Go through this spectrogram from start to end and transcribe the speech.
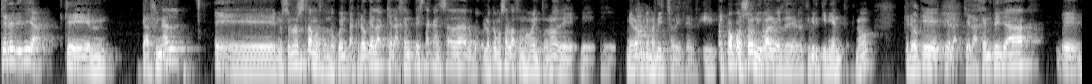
¿Qué le diría? Que, que al final eh, nosotros nos estamos dando cuenta. Creo que la, que la gente está cansada, lo que, hemos hablado hace un momento, ¿no? De, mira lo que te me has dicho, dices, y, pocos son igual los de recibir 500, ¿no? Creo que, la, gente ya eh,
